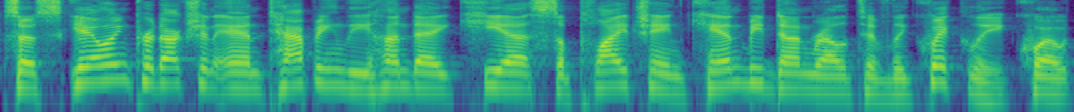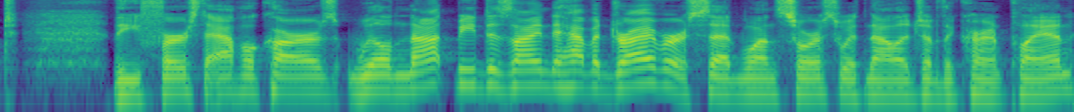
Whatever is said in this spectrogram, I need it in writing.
so scaling production and tapping the Hyundai Kia supply chain can be done relatively quickly. Quote, the first Apple cars will not not be designed to have a driver, said one source with knowledge of the current plan.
